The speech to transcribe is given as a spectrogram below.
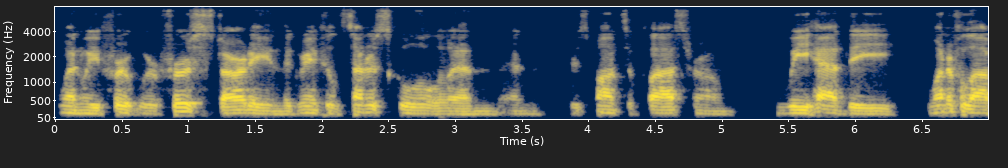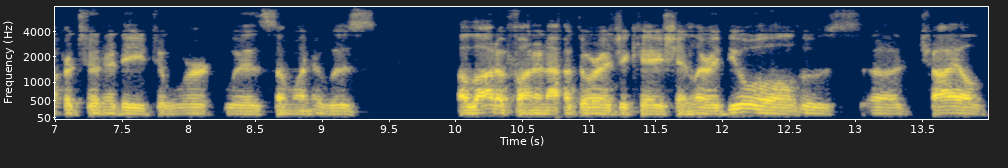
when we were first starting the Greenfield Center School and, and responsive classroom. We had the wonderful opportunity to work with someone who was a lot of fun in outdoor education, Larry Buell, whose uh, child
